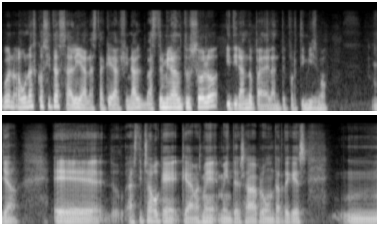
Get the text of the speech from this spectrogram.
Y bueno, algunas cositas salían hasta que al final vas terminando tú solo y tirando para adelante por ti mismo. Ya. Eh, has dicho algo que, que además me, me, interesaba preguntarte, que es, mm,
